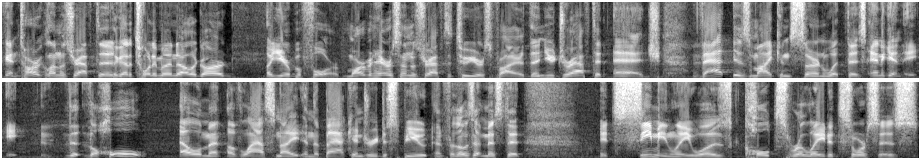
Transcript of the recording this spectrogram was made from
Again, Tarik Glenn was drafted They got a $20 million guard. a year before. Marvin Harrison was drafted two years prior. Then you drafted Edge. That is my concern with this. And again, it, it, the, the whole element of last night in the back injury dispute, and for those that missed it, it seemingly was Colts related sources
